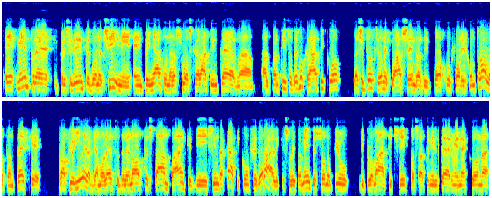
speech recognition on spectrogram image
E mentre il presidente Bonaccini è impegnato nella sua scalata interna al Partito Democratico, la situazione qua sembra di poco fuori controllo, tant'è che Proprio ieri abbiamo letto delle note stampa anche di sindacati confederali che solitamente sono più diplomatici, passatemi il termine, con eh,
